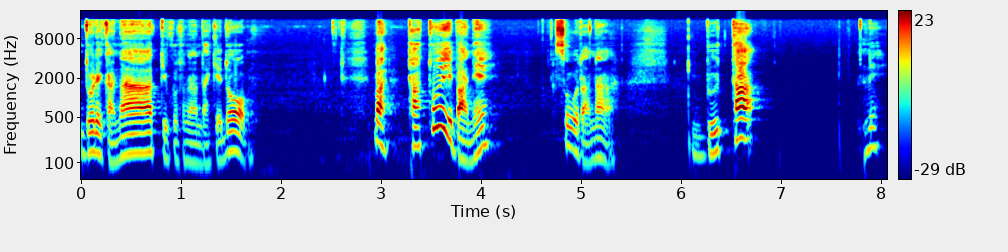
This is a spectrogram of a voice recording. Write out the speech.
どれかなっていうことなんだけど、まあ、例えばね、そうだな、豚、ね、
